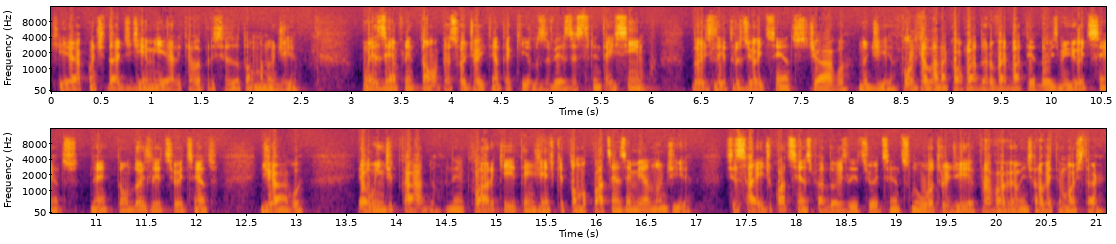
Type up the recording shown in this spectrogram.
que é a quantidade de ml que ela precisa tomar no dia. Um exemplo, então, uma pessoa de 80 quilos vezes 35, 2 litros e 800 de água no dia. Por porque lá na calculadora vai bater 2.800, né? Então, 2 litros e 800 de água é o indicado, né? Claro que tem gente que toma 400 ml no dia. Se sair de 400 para 2 litros e 800 no outro dia, provavelmente ela vai ter mal-estar.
